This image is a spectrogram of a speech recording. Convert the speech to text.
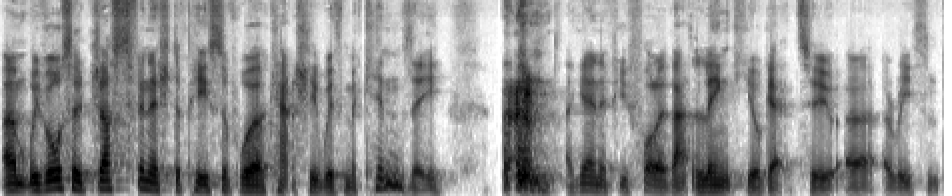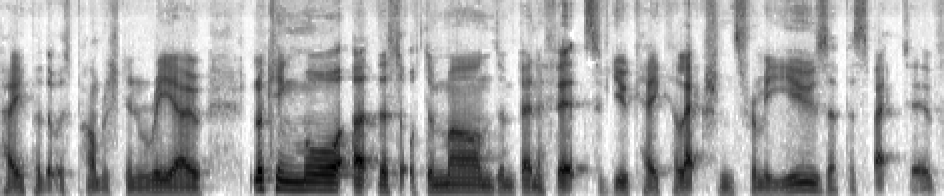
Um, we've also just finished a piece of work actually with McKinsey. Again, if you follow that link, you'll get to a, a, recent paper that was published in Rio, looking more at the sort of demand and benefits of UK collections from a user perspective.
